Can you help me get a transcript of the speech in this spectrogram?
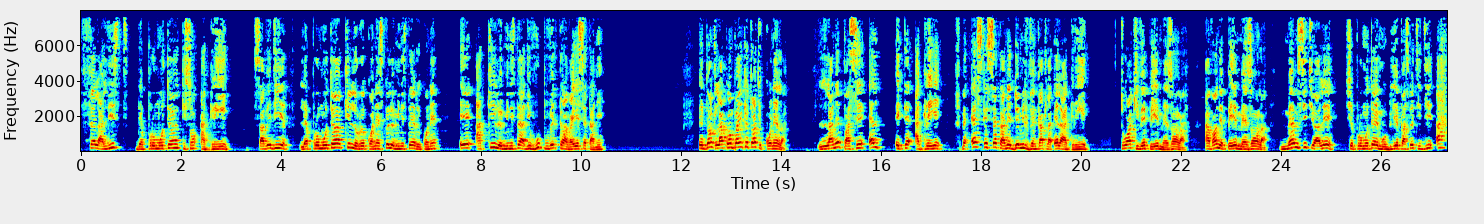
fait la liste des promoteurs qui sont agréés. Ça veut dire les promoteurs qu'ils reconnaissent, que le ministère reconnaît, et à qui le ministère a dit, vous pouvez travailler cette année. Et donc, la compagnie que toi tu connais là, l'année passée, elle était agréée. Mais est-ce que cette année 2024 là, elle a agréé? Toi qui veux payer maison là, avant de payer maison là, même si tu allais chez promoteur immobilier parce que tu dis, ah,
